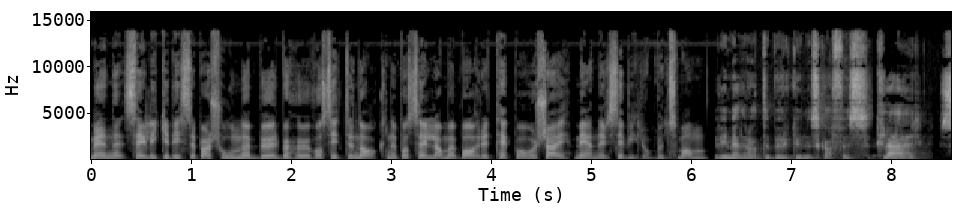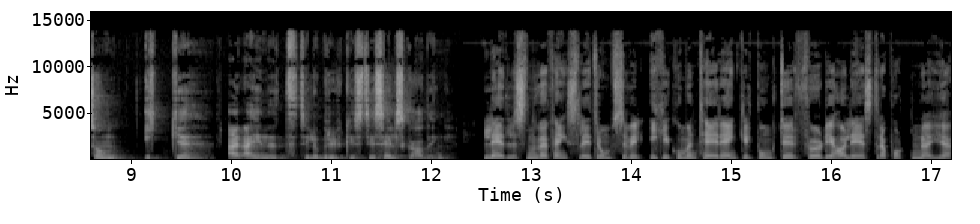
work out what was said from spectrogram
Men selv ikke disse personene bør behøve å sitte nakne på cella med bare et teppe over seg, mener Sivilombudsmannen. Vi mener at det bør kunne skaffes klær som ikke er egnet til å brukes til selvskading. Ledelsen ved fengselet i Tromsø vil ikke kommentere enkeltpunkter før de har lest rapporten nøye.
